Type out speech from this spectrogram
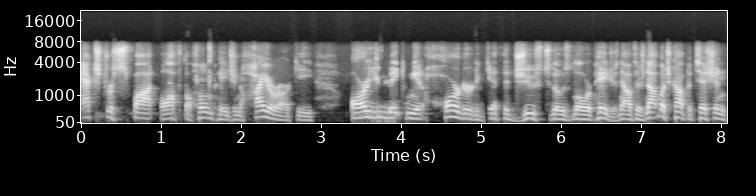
extra spot off the homepage in hierarchy, are you making it harder to get the juice to those lower pages? Now, if there's not much competition,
